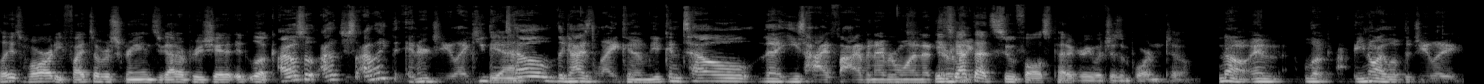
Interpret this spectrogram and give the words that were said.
plays hard. He fights over screens. You got to appreciate it. It look. I also I just I like the energy. Like you can Yeah. tell the guys like him. You can tell that he's high fiving everyone. That He's got like- that Sioux Falls pedigree, which is important too. No, and look, you know I love the G League.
